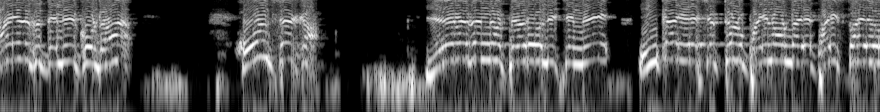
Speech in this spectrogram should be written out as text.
ఆయనకు తెలియకుండా హోంశాఖ ఏ విధంగా పేరోలు ఇచ్చింది ఇంకా ఏ శక్తులు పైన ఉన్నాయి పై స్థాయిలో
